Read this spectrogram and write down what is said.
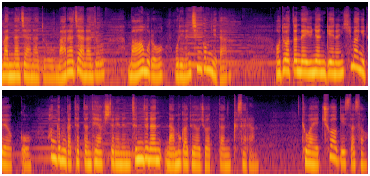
만나지 않아도 말하지 않아도 마음으로 우리는 친구입니다. 어두웠던 내 유년기에는 희망이 되었고 황금 같았던 대학 시절에는 든든한 나무가 되어 주었던 그 사람. 그와의 추억이 있어서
